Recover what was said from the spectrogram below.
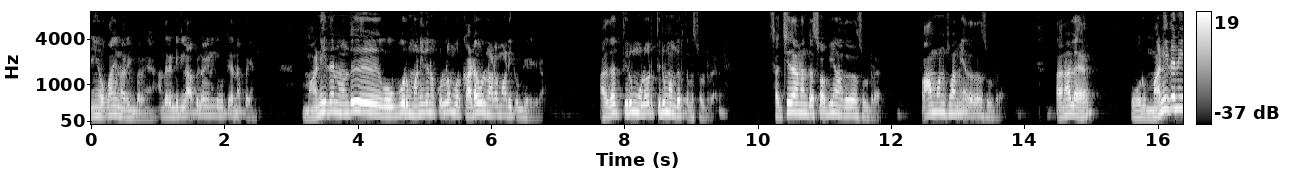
நீங்கள் உட்காந்து வரீங்க பாருங்கள் அந்த ரெண்டு கிலோ ஆப்பிள் வாங்கினது கொடுத்து என்ன பையன்? மனிதன் வந்து ஒவ்வொரு மனிதனுக்குள்ளும் ஒரு கடவுள் நடமாடி கொண்டிருக்கிறார். அதுதான் திருமூலர் திருமந்திரத்தில் சொல்கிறார் சச்சிதானந்த சுவாமியும் அதை தான் சொல்கிறார் பாம்பன் சுவாமியும் அதை தான் சொல்கிறார் அதனால் ஒரு மனிதனை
